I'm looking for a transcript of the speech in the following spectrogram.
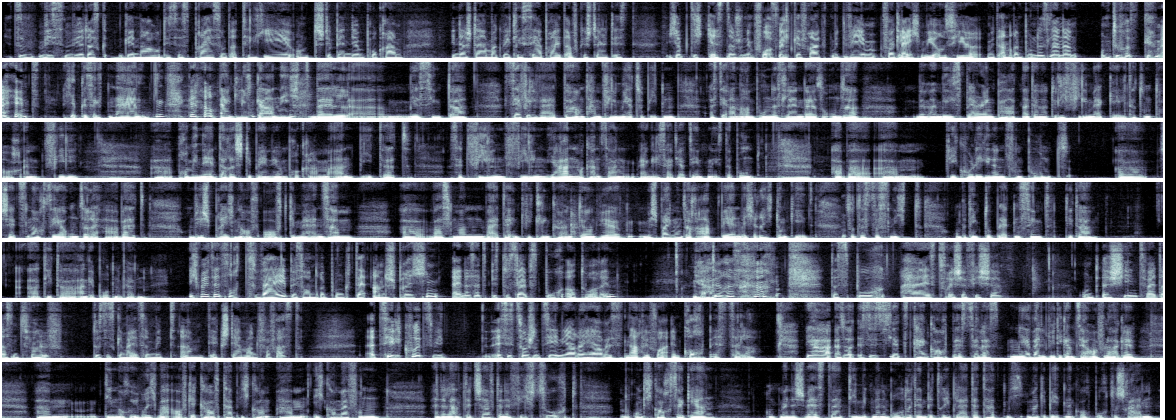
Jetzt wissen wir, dass genau dieses Preis- und Atelier- und Stipendienprogramm in der Steiermark wirklich sehr breit aufgestellt ist. Ich habe dich gestern schon im Vorfeld gefragt, mit wem vergleichen wir uns hier? Mit anderen Bundesländern? Und du hast gemeint, ich habe gesagt, nein, genau. eigentlich gar nicht, weil äh, wir sind da sehr viel weiter und haben viel mehr zu bieten als die anderen Bundesländer. Also unser, wenn man will, Sparing-Partner, der natürlich viel mehr Geld hat und auch ein viel äh, prominenteres Stipendiumprogramm anbietet, seit vielen, vielen Jahren, man kann sagen, eigentlich seit Jahrzehnten ist der Bund. Aber ähm, die Kolleginnen vom Bund äh, schätzen auch sehr unsere Arbeit und wir sprechen auch oft gemeinsam, was man weiterentwickeln könnte und wir, wir sprechen uns auch ab, wer in welche Richtung geht, so dass das nicht unbedingt Dubletten sind, die da, äh, die da angeboten werden. Ich möchte jetzt noch zwei besondere Punkte ansprechen. Einerseits bist du selbst Buchautorin. Ja. das Buch heißt Frische Fische und erschien 2012. Du hast es gemeinsam mit ähm, Dirk Stermann verfasst. Erzähl kurz, wie es ist zwar schon zehn Jahre her, aber es ist nach wie vor ein Kochbestseller. Ja, also es ist jetzt kein Kochbestseller mehr, weil wir die ganze Auflage, ähm, die noch übrig war, aufgekauft haben. Ich komme ähm, ich komm ja von einer Landwirtschaft, einer Fischzucht und ich koche sehr gern. Und meine Schwester, die mit meinem Bruder den Betrieb leitet, hat mich immer gebeten, ein Kochbuch zu schreiben.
